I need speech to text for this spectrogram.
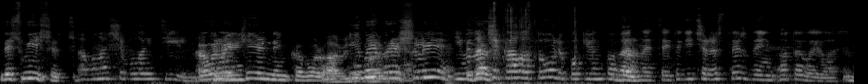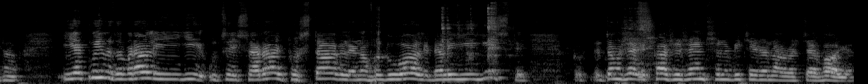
десь місяць. А вона ще була і тільна. А вона й тільненька була. А, І ми прийшли. І вона за- чекала Толю, поки він повернеться, і тоді через тиждень отелилася. Да. І як ми забрали її у цей сарай, поставили, нагодували, дали їй їсти. Там же каже жінка ветеринара, ця Валя,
